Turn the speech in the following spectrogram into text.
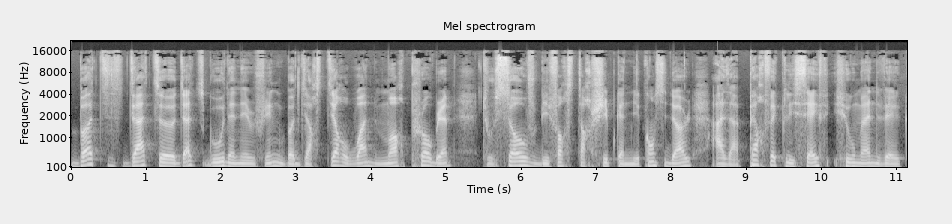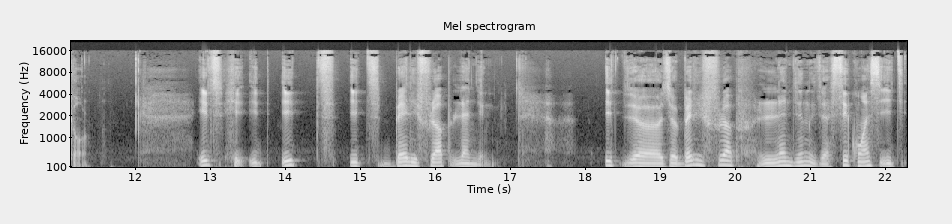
But that uh, that's good and everything, but there's still one more problem to solve before Starship can be considered as a perfectly safe human vehicle. It's it it it's belly flop landing. It uh, the belly flop landing the sequence it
